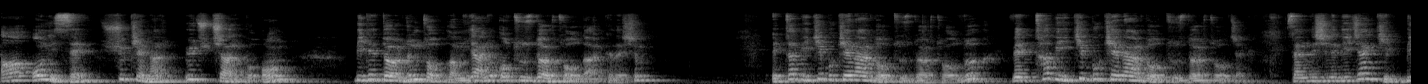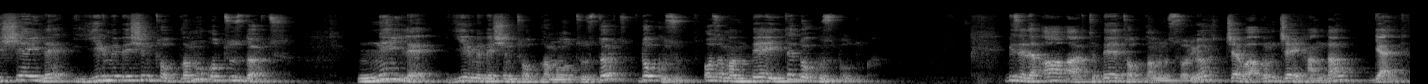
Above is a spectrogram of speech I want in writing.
A 10 ise şu kenar 3 çarpı 10 bir de 4'ün toplamı. Yani 34 oldu arkadaşım. E tabii ki bu kenar da 34 oldu. Ve tabii ki bu kenar da 34 olacak. Sen de şimdi diyeceksin ki bir şeyle 25'in toplamı 34. Ne ile 25'in toplamı 34? 9'un. O zaman B'yi de 9 bulduk. Bize de A artı B toplamını soruyor. Cevabım Ceyhan'dan geldi.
